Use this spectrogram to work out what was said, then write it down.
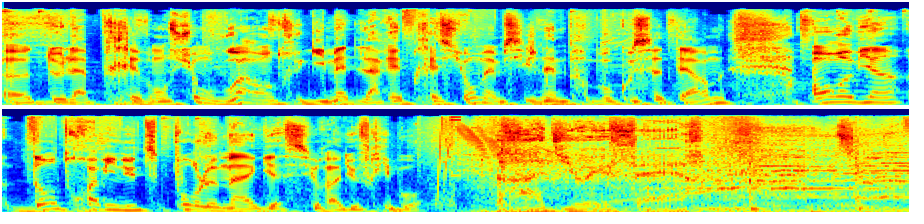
de la prévention, voire entre guillemets de la répression, même si je n'aime pas beaucoup ce terme On revient dans trois minutes pour le MAG sur Radio Fribourg. Radio FR.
